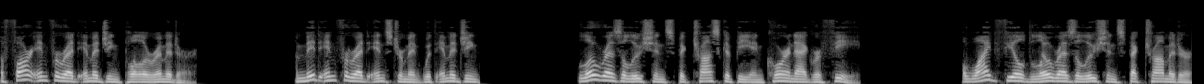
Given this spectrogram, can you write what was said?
A far-infrared imaging polarimeter A mid-infrared instrument with imaging Low-resolution spectroscopy and coronagraphy A wide-field low-resolution spectrometer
